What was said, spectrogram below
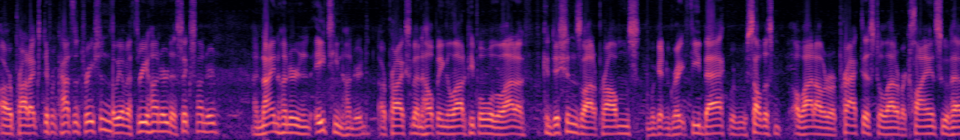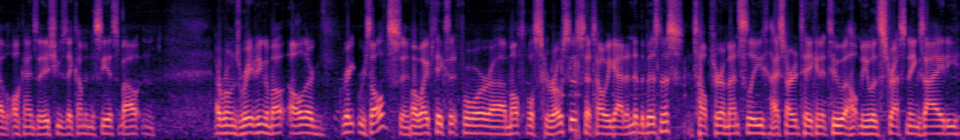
Our products, different concentrations. We have a 300, a 600, a 900, and 1800. Our products have been helping a lot of people with a lot of conditions, a lot of problems. We're getting great feedback. We sell this a lot out of our practice to a lot of our clients who have all kinds of issues they come in to see us about. And everyone's raving about all their great results. And my wife takes it for uh, multiple sclerosis. That's how we got into the business. It's helped her immensely. I started taking it too. It helped me with stress and anxiety,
